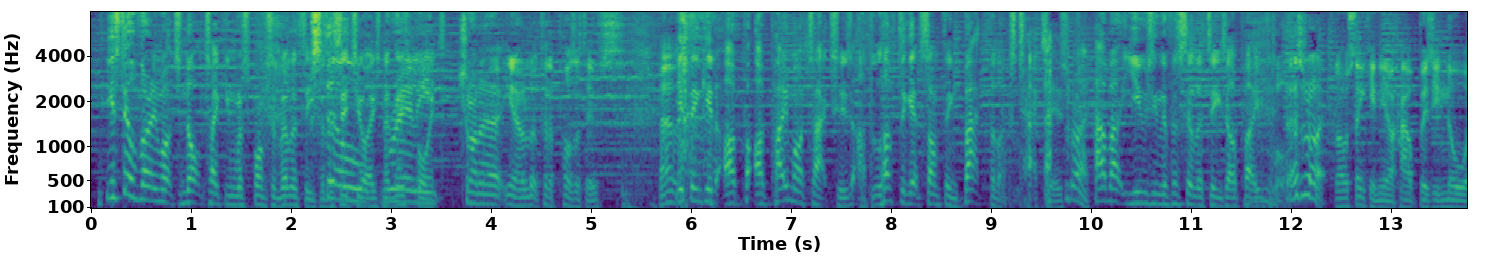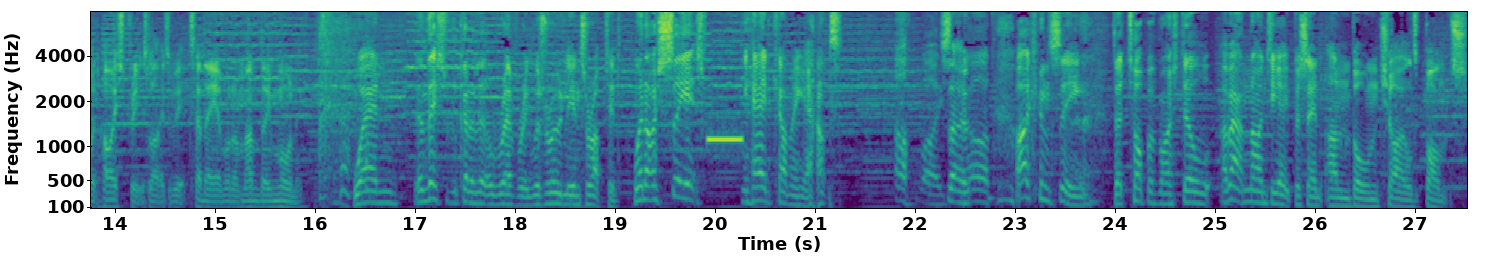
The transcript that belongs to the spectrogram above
You're still very much not taking responsibility for the Still situation at really this point. trying to, you know, look for the positives. Uh, You're thinking, I, I pay my taxes, I'd love to get something back for those taxes. That's right. How about using the facilities I pay for? That's right. I was thinking, you know, how busy Norwood High Street is likely to be at 10 a.m. on a Monday morning. when and this kind of little reverie was rudely interrupted when I see its f***ing head coming out. Oh my So god. I can see the top of my still about 98% unborn child's bonce.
